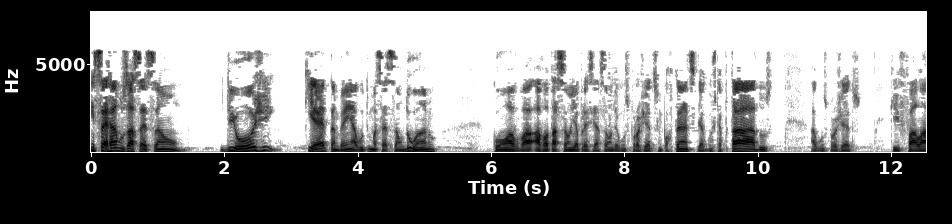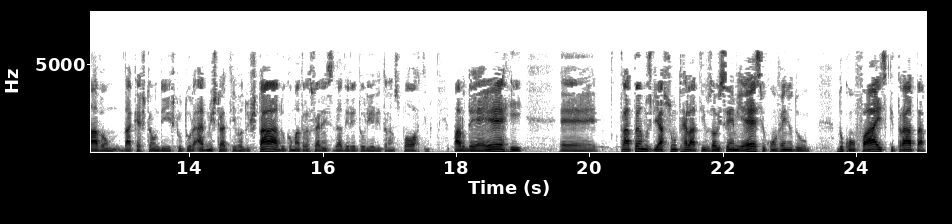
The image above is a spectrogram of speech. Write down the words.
Encerramos a sessão de hoje, que é também a última sessão do ano, com a, a, votação e apreciação de alguns projetos importantes, de alguns deputados, alguns projetos que falavam da questão de estrutura administrativa do Estado, como a transferência da diretoria de transporte para o DER, é, tratamos de assuntos relativos ao ICMS, o convênio do, do CONFAS, que trata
